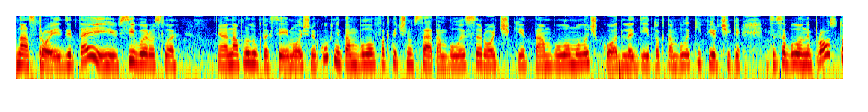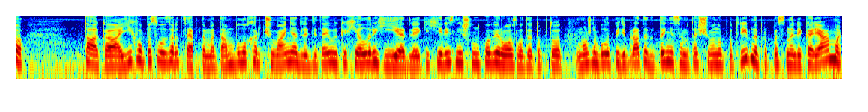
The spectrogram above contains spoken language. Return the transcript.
нас троє дітей, і всі виросли на продуктах цієї молочної кухні. Там було фактично все. Там були сирочки, там було молочко для діток, там були кефірчики. І це все було не просто. Так, їх виписували за рецептами. Там було харчування для дітей, у яких є алергія, для яких є різні шлункові розлади. Тобто можна було підібрати дитині саме те, що воно потрібне, приписане лікарями.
